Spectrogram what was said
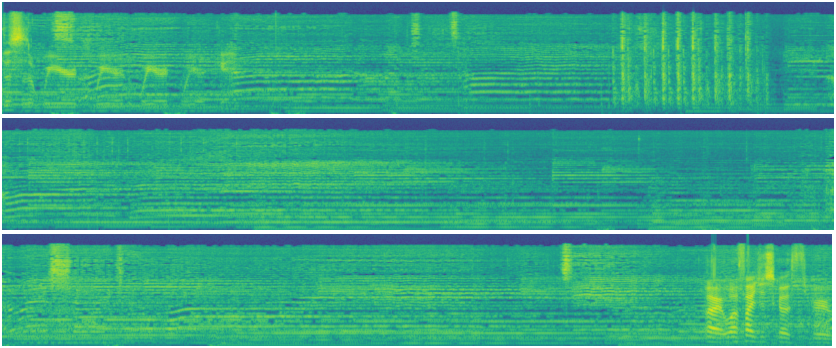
this is a weird, weird, Alright, what if I just go through?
